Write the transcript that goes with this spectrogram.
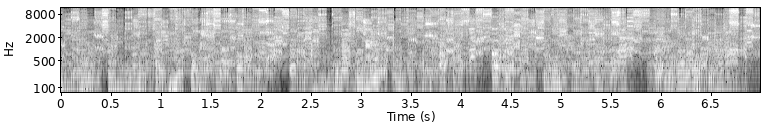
I'm not sure if I'm going to be able to do that.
